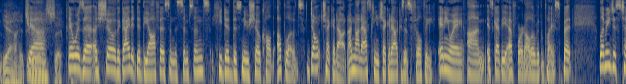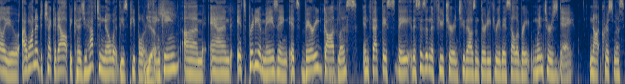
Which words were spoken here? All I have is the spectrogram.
Yeah, it's yeah. really sick. There was a, a show, the guy that did The Office and The Simpsons, he did this new show called Uploads. Don't check it out. I'm not asking you to check it out because it's filthy. Anyway, um, it's got the F word all over the place. But let me just tell you, I wanted to check it out because you have to know what these people are Yes. thinking. Um, and it's pretty amazing. It's very godless. In fact, they, they, this is in the future in 2033. They celebrate Winter's Day not Christmas.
